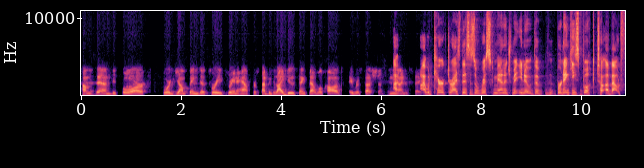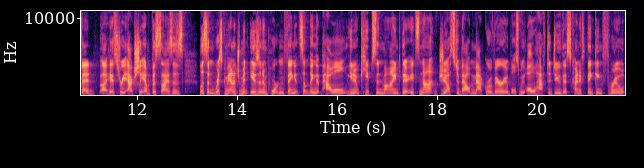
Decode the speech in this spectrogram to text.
comes in before we're jumping to three, three and a half percent, because I do think that will cause a recession in the I, United States. I would characterize this as a risk management. You know, the Bernanke's book about Fed uh, history actually emphasizes listen, risk management is an important thing. It's something that Powell, you know, keeps in mind. There, it's not just about macro variables. We all have to do this kind of thinking through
